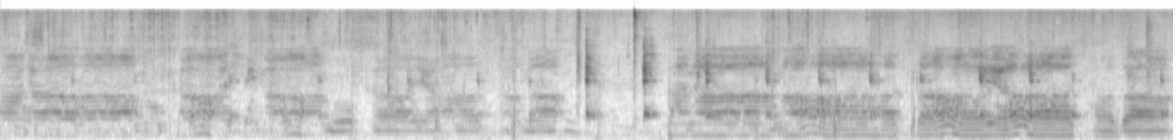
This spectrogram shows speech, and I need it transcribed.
하라 무카싱아 무카야 타바 하나마하타야 타바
